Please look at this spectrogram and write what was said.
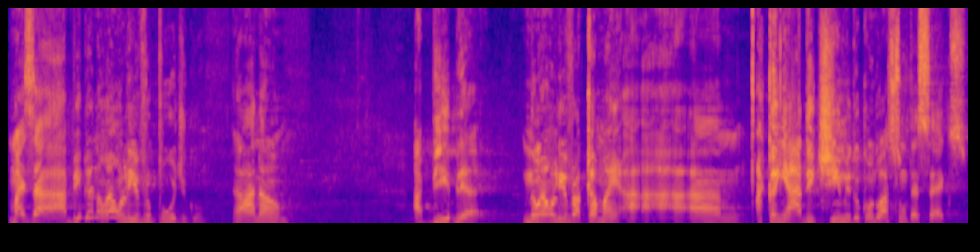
Mas a, a Bíblia não é um livro púdico. Ah, não. A Bíblia não é um livro acanhado e tímido quando o assunto é sexo.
